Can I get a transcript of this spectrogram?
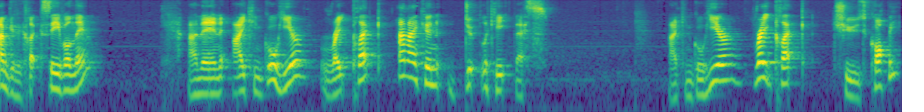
I'm going to click save on there. And then I can go here, right click, and I can duplicate this. I can go here, right click, choose copy,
